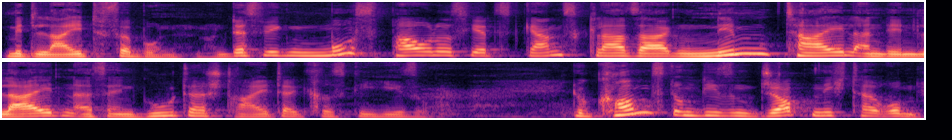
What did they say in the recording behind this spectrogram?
mit Leid verbunden. Und deswegen muss Paulus jetzt ganz klar sagen, nimm teil an den Leiden als ein guter Streiter Christi Jesu. Du kommst um diesen Job nicht herum.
